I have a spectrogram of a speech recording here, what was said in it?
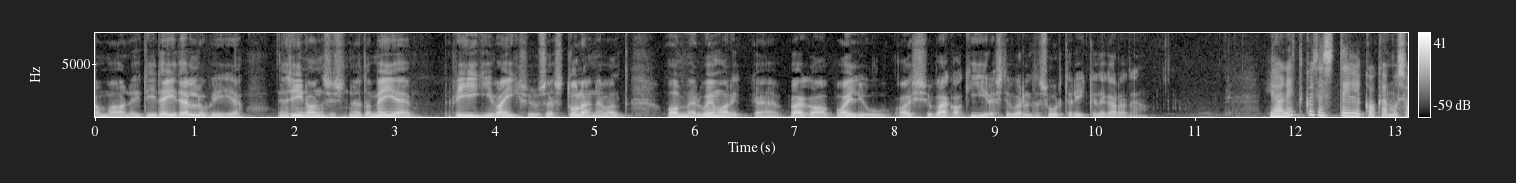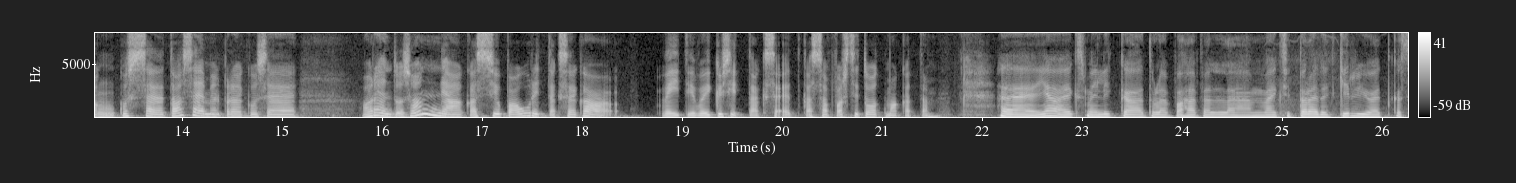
oma neid ideid ellu viia ja siin on siis nii-öelda meie riigi väiksusest tulenevalt on meil võimalik väga palju asju väga kiiresti võrreldes suurte riikidega ära teha. ja Anett, kuidas teil kogemus on, kus see tase meil praegu see arendus on ja kas juba uuritakse ka veidi või küsitakse, et kas saab varsti tootma hakata? Äh, jaa, eks meil ikka tuleb vahepeal ähm, väikseid toredaid kirju, et kas,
